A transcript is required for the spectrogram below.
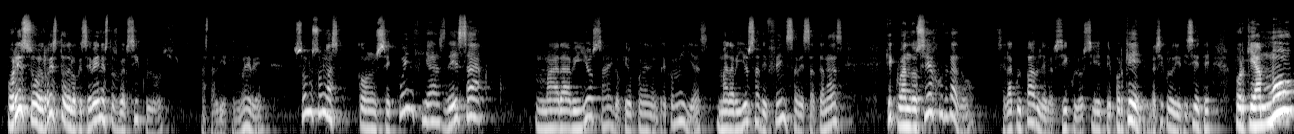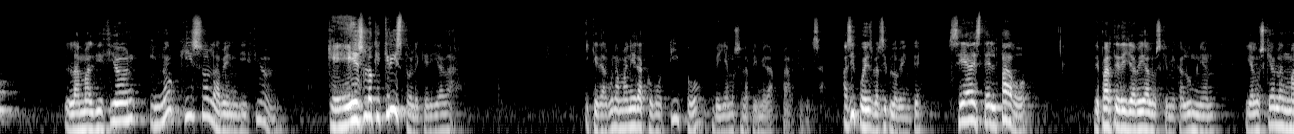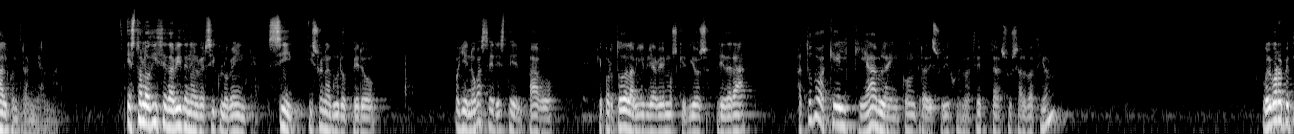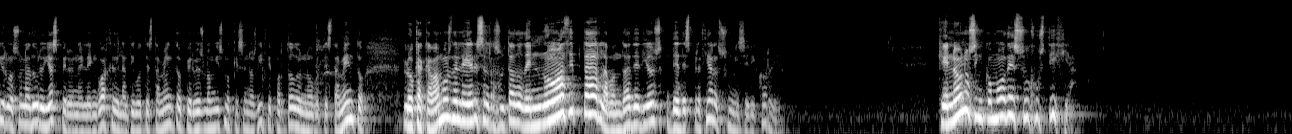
por eso el resto de lo que se ve en estos versículos, hasta el 19, solo son las consecuencias de esa maravillosa, y lo quiero poner entre comillas, maravillosa defensa de Satanás, que cuando sea juzgado será culpable, versículo 7. ¿Por qué? Versículo 17, porque amó la maldición y no quiso la bendición, que es lo que Cristo le quería dar y que de alguna manera como tipo veíamos en la primera parte del Salmo. Así pues, versículo 20, sea este el pago de parte de Yahvé a los que me calumnian y a los que hablan mal contra mi alma. Esto lo dice David en el versículo 20. Sí, y suena duro, pero oye, ¿no va a ser este el pago que por toda la Biblia vemos que Dios le dará a todo aquel que habla en contra de su Hijo y no acepta su salvación? Vuelvo a repetirlo, suena duro y áspero en el lenguaje del Antiguo Testamento, pero es lo mismo que se nos dice por todo el Nuevo Testamento. Lo que acabamos de leer es el resultado de no aceptar la bondad de Dios, de despreciar su misericordia. Que no nos incomode su justicia,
